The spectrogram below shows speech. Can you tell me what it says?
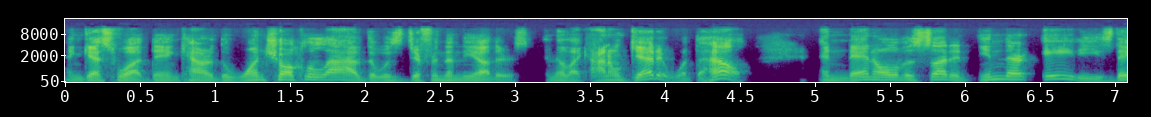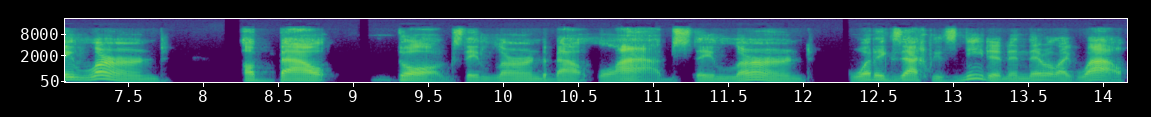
And guess what? They encountered the one chocolate lab that was different than the others. And they're like i don't get it. What the hell? And then all of a sudden in their 80s they learned about dogs. They learned about labs. They learned what exactly is needed. And they were like wow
